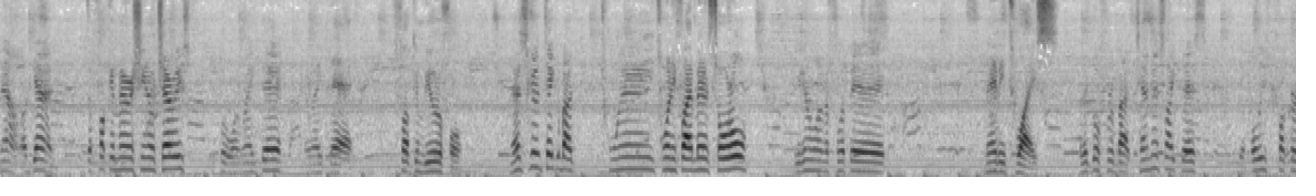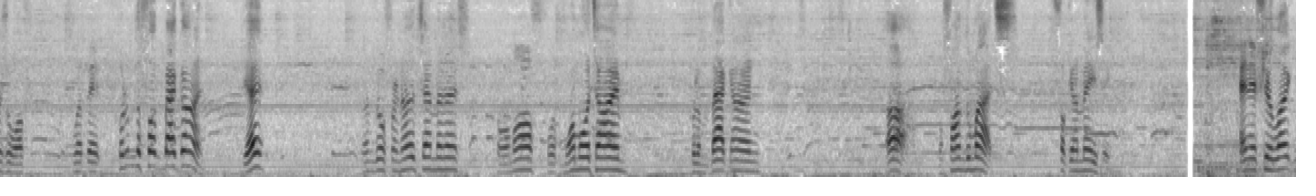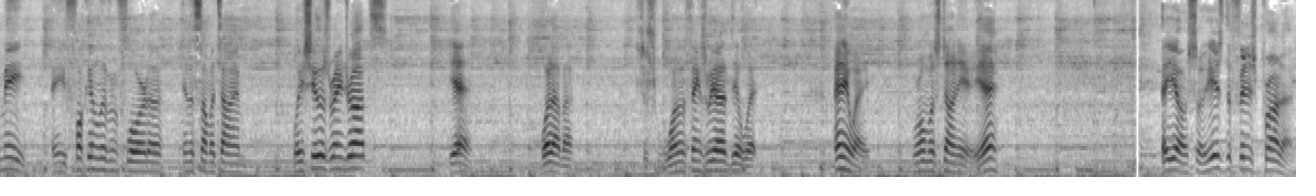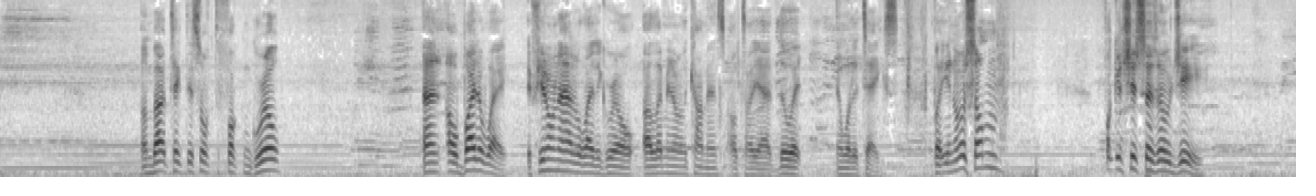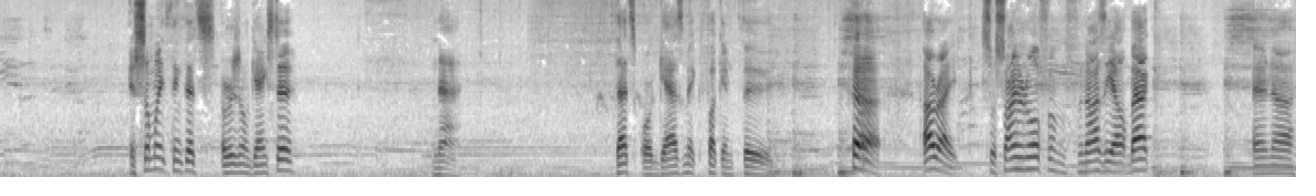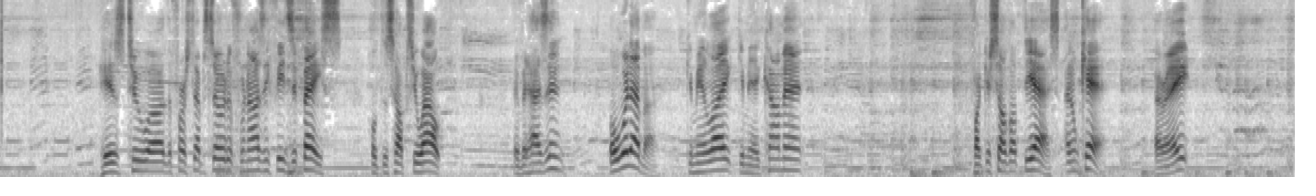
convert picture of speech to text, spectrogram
Now, again, the fucking maraschino cherries, you put one right there and right there. Fucking beautiful. It's going to take about 20, 25 minutes total. You're going to want to flip it maybe twice. Let it go for about 10 minutes like this. You pull these fuckers off, flip it, put them the fuck back on. Yeah? Let them go for another 10 minutes. Pull them off, flip one more time, put them back on. Ah, the fondue mats. Fucking amazing. And if you're like me and you fucking live in Florida in the summertime, well, you see those raindrops? Yeah, whatever. It's just one of the things we gotta deal with. Anyway, we're almost done here, yeah? Hey yo, so here's the finished product. I'm about to take this off the fucking grill. And oh, by the way, if you don't know how to light a grill, uh, let me know in the comments. I'll tell you how to do it and what it takes. But you know something? Fucking shit says OG. And some might think that's original gangster. Nah. That's orgasmic fucking food. Alright. So signing off from Funnazi Outback. And uh here's to uh, the first episode of Funnazi Feeds Your Face. Hope this helps you out. If it hasn't, or whatever, give me a like, give me a comment. Fuck yourself up the ass. I don't care. Alright?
